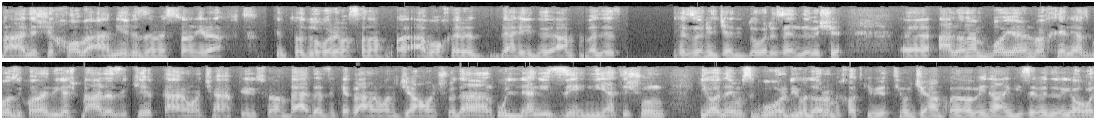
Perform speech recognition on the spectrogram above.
بعدش یه خواب عمیق زمستانی رفت که تا دوباره مثلا اواخر دهه اول هزاره جدید دوباره زنده بشه. الان هم بایرن و خیلی از بازیکنان دیگهش بعد از اینکه قهرمان چمپیونز شدن بعد از اینکه قهرمان جهان شدن کلا این ذهنیتشون یاد مثل گواردیولا رو می‌خواد که بیاد تیمو جمع کنه و به اینا انگیزه بده. بگه آقا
